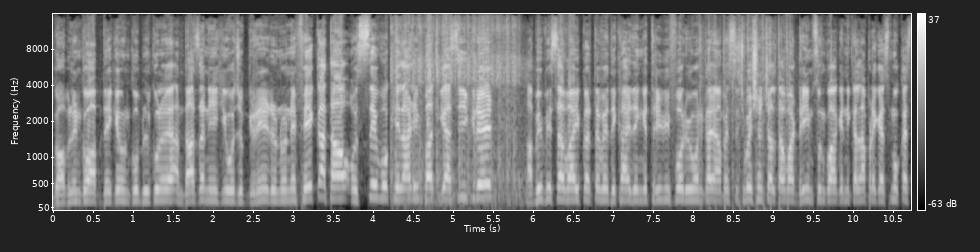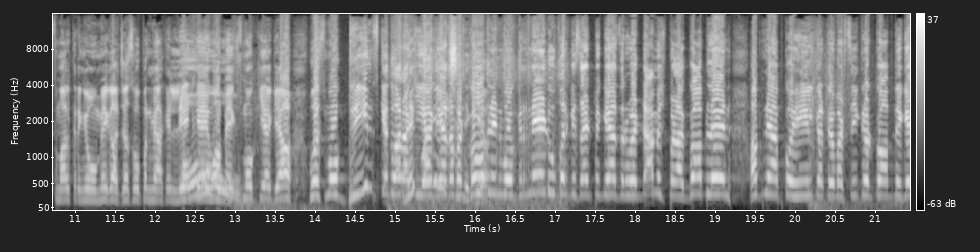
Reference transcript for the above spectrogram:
गॉबलिन को आप देखें, उनको बिल्कुल अंदाज़ा नहीं है कि वो जो ग्रेनेड उन्होंने फेंका था, उससे वो खिलाड़ी बच गया। सीक्रेट अभी भी सर्वाइव करते हुए दिखाई देंगे। Three V four V one का यहाँ पे सिचुएशन चलता हुआ ड्रीम्स उनको आगे निकलना पड़ेगा। स्मोक का इस्तेमाल करेंगे। ओमेगा जस्ट ओपन में आके ले गए। वहाँ पे स्मोक किया गया। वो स्मोक ड्रीम्स के द्वारा किया गया था बट गॉबलिन वो ग्रेनेड ऊपर की साइड पे गया। ज़रूर डैमेज पड़ा गॉबलिन अपने आप को हील करते हुए बट सीक्रेट को आप देखे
